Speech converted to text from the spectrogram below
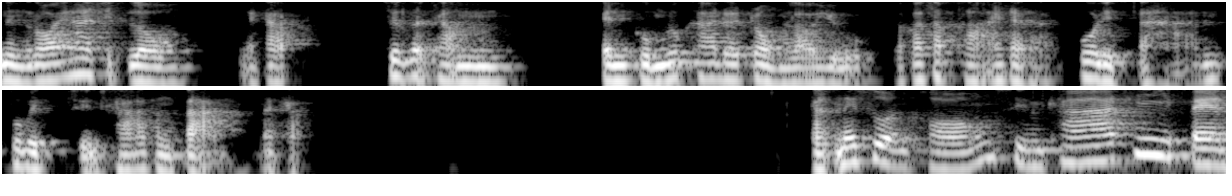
หนึ่งร้อยห้าสิบโรงนะครับซึ่งก็ทำ เป็นกลุ่มลูกค้าโดยตรงของเราอยู่ แล้วก็ supply กับผู้ผลิตอาหารผู้ผลิตสินค้าต่างๆนะครับ ในส่วนของสินค้าที่เป็น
